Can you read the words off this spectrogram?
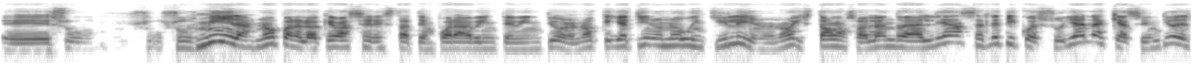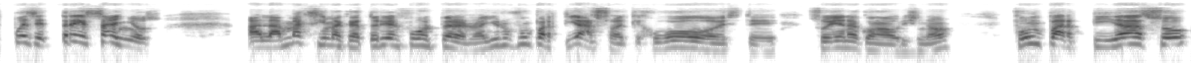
eh, sus miras, ¿no? Para lo que va a ser esta temporada 2021, ¿no? Que ya tiene un nuevo inquilino, ¿no? Y estamos hablando de Alianza Atlético de Sullana, que ascendió después de tres años a la máxima categoría del fútbol peruano. Ayer no fue un partidazo al que jugó este Sullana con Auris, ¿no? Fue un partidazo,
